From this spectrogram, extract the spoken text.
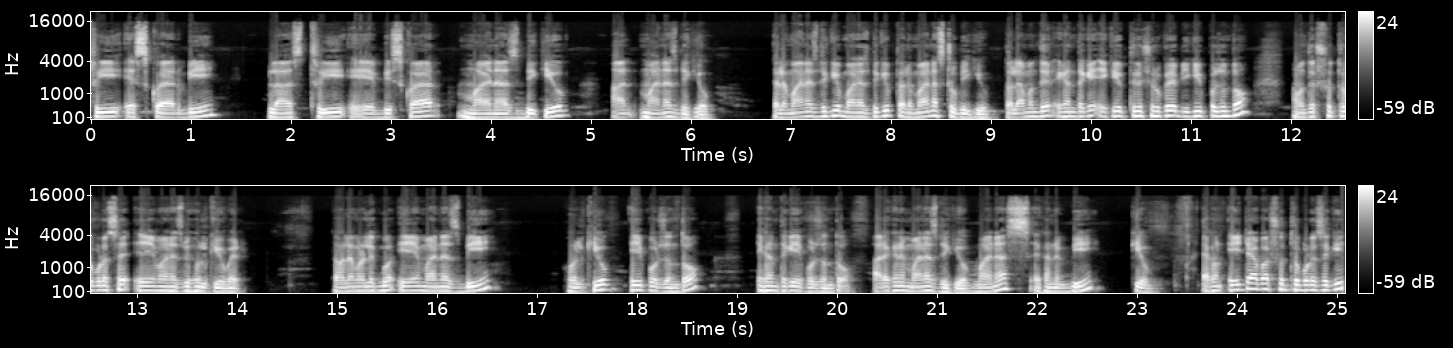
three square b plus three a b square minus b cube আর মাইনাস বি কিউব তাহলে minus b cube minus b cube তাহলে মাইনাস টু বি কিউব তাহলে আমাদের এখান থেকে এ কিউব থেকে শুরু করে বি কিউব পর্যন্ত আমাদের সূত্র পড়েছে এ মাইনাস বি হোল কিউবের তাহলে আমরা লিখব a minus b whole cube এই পর্যন্ত, এখান থেকে এই পর্যন্ত। আর এখানে মাইনাস বি কিউব মাইনাস এখানে বি কিউব এখন এইটা আবার সূত্র পড়েছে কি?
